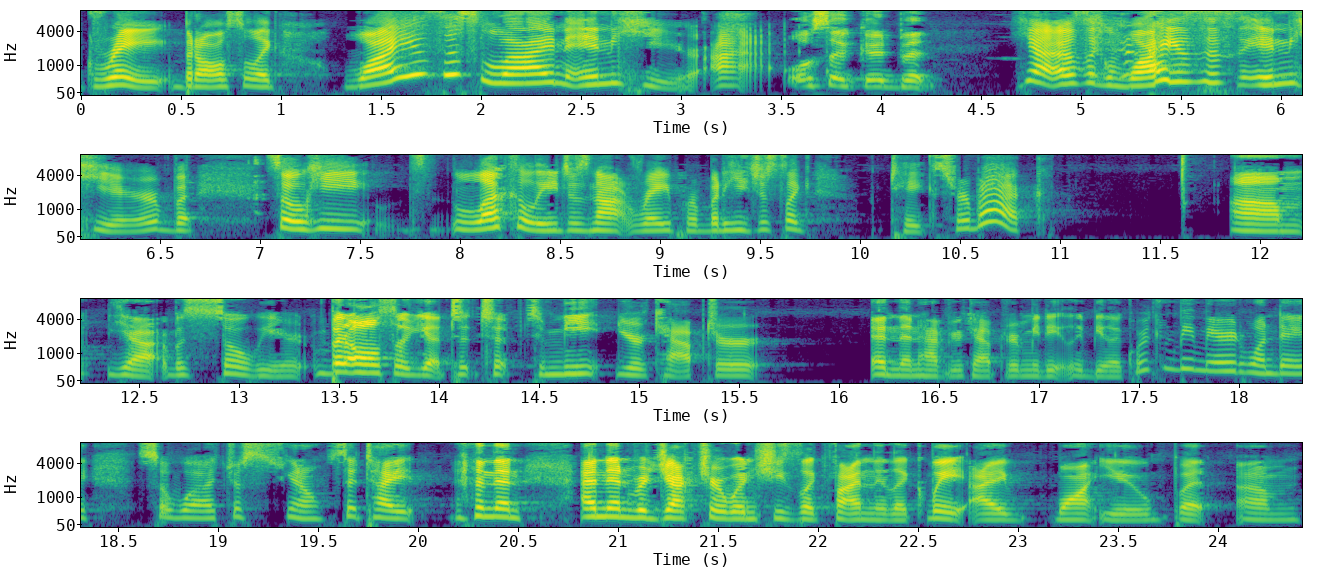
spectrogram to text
great, but also like, why is this line in here? I, also good, but Yeah, I was like, why is this in here? But so he luckily does not rape her, but he just like takes her back. Um, yeah, it was so weird. But also, yeah, to to, to meet your captor and then have your captor immediately be like, we're gonna be married one day, so uh, just you know, sit tight, and then and then reject her when she's like finally like, wait, I want you, but um,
